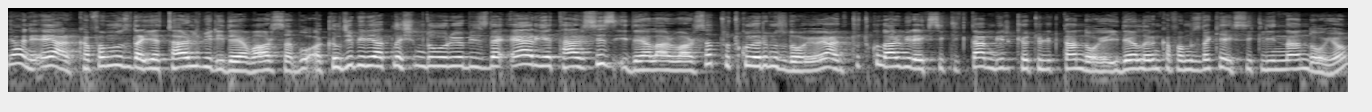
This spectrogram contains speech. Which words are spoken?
Yani eğer kafamızda yeterli bir idea varsa bu akılcı bir yaklaşım doğuruyor bizde. Eğer yetersiz idealar varsa tutkularımız doğuyor. Yani tutkular bir eksiklikten, bir kötülükten doğuyor. İdeaların kafamızdaki eksikliğinden doğuyor.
